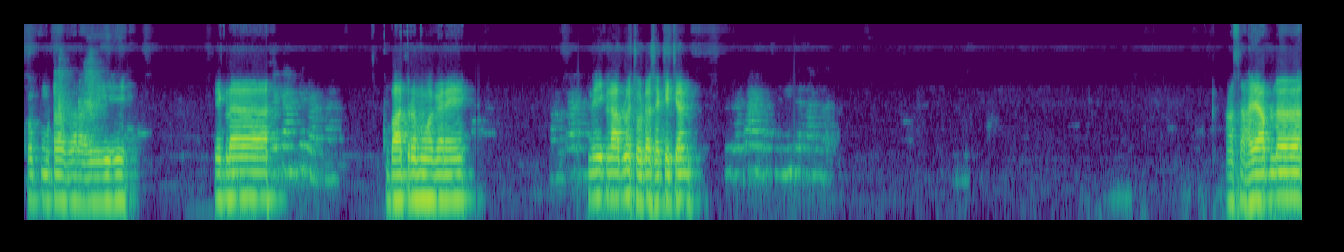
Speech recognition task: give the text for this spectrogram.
खूप मोठा घर आहे. इकडं बाथरूम वगैरे. आणि इकडं छोटंसं किचन असं आहे आपलं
